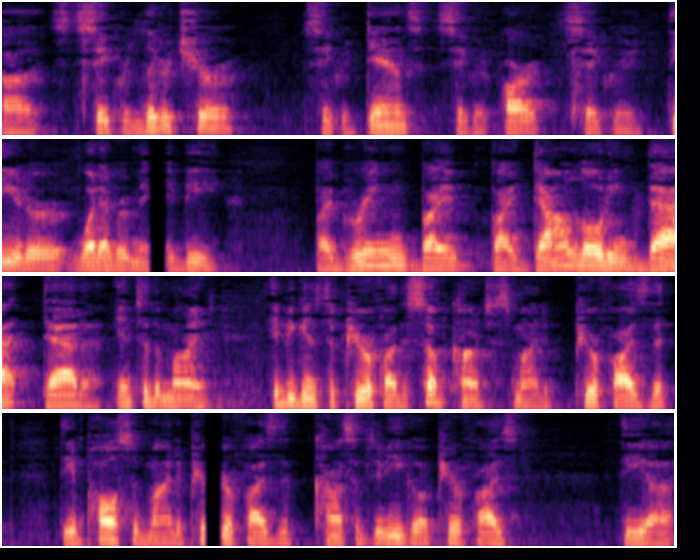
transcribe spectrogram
uh, sacred literature, sacred dance, sacred art, sacred theater, whatever it may be. By bring by by downloading that data into the mind, it begins to purify the subconscious mind. It purifies the, the impulsive mind. It purifies the concept of ego. It purifies the, uh,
